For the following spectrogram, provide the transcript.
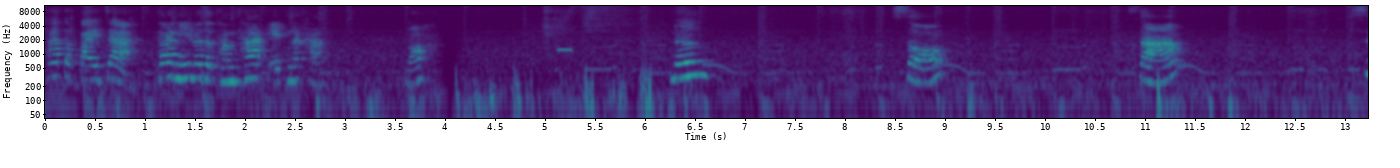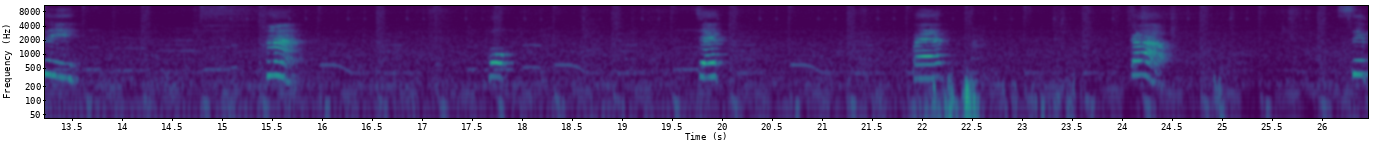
ท่าต่อไปจ้ะท่านี้เราจะทำท่า X นะคะ เนาะหนึ่ง สองสามสี่ห้าหกเจ็ดแปดเก้าสิบ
